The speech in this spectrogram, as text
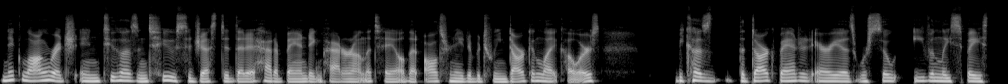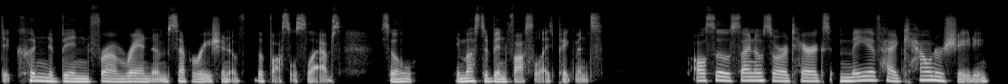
Nick Longrich in 2002 suggested that it had a banding pattern on the tail that alternated between dark and light colors, because the dark banded areas were so evenly spaced, it couldn't have been from random separation of the fossil slabs. So they must have been fossilized pigments. Also, Sinosauropteryx may have had counter shading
